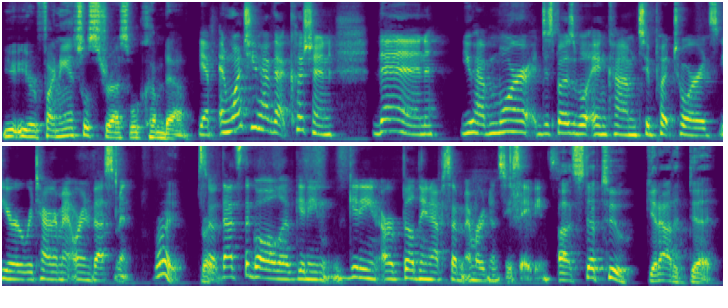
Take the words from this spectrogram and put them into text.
you, your financial stress will come down. Yep. And once you have that cushion, then you have more disposable income to put towards your retirement or investment. Right. So right. that's the goal of getting getting or building up some emergency savings. Uh, step two, get out of debt.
